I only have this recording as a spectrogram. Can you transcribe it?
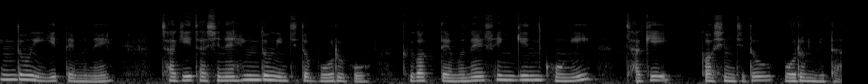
행동이기 때문에 자기 자신의 행동인지도 모르고 그것 때문에 생긴 공이 자기 것인지도 모릅니다.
